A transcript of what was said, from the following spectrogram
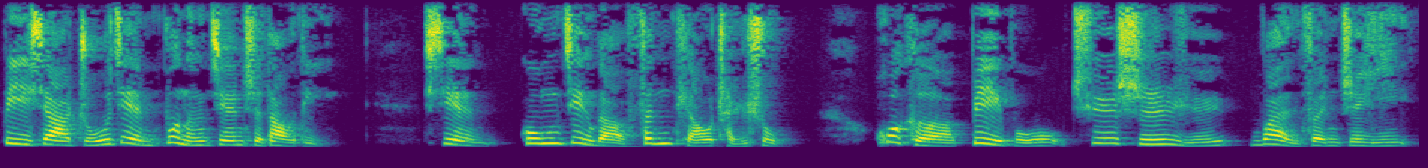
陛下逐渐不能坚持到底，现恭敬的分条陈述，或可必不缺失于万分之一。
